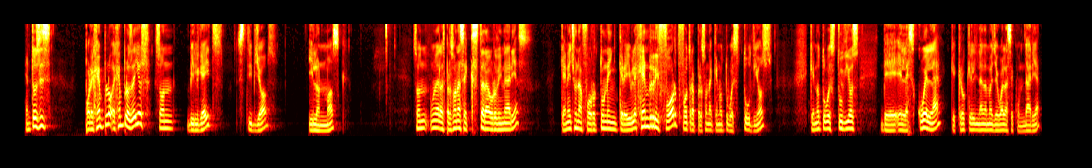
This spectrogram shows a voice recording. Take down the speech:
Entonces, por ejemplo, ejemplos de ellos son Bill Gates, Steve Jobs, Elon Musk. Son una de las personas extraordinarias que han hecho una fortuna increíble. Henry Ford fue otra persona que no tuvo estudios, que no tuvo estudios de la escuela, que creo que él nada más llegó a la secundaria.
